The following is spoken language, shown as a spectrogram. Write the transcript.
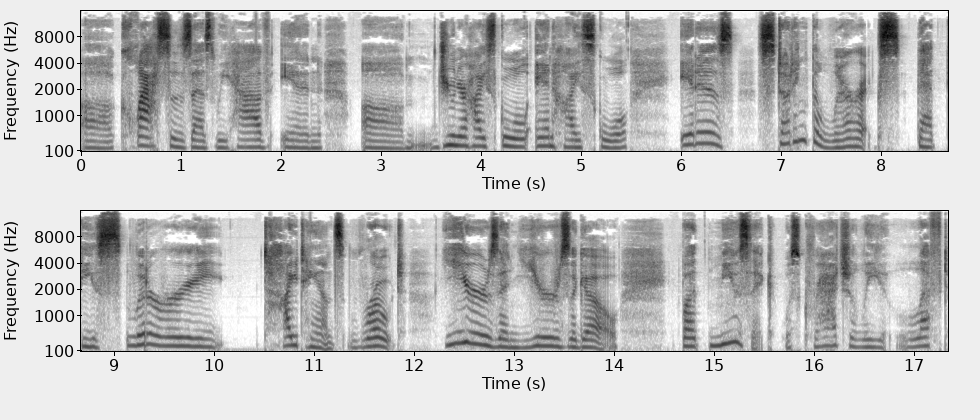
uh, classes, as we have in um, junior high school and high school, it is studying the lyrics that these literary titans wrote years and years ago. But music was gradually left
